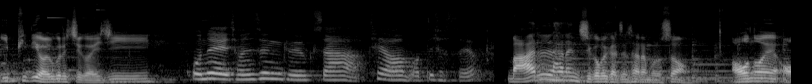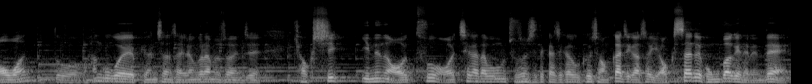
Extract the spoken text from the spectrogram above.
이 PD 얼굴에 찍어야지 오늘 전승 교육사 체험 어떠셨어요? 말을 하는 직업을 가진 사람으로서 언어의 어원 또 한국어의 변천사 이런 걸 하면서 이제 격식 있는 어투 어체 가다 보면 조선시대까지 가고 그 전까지 가서 역사를 공부하게 되는데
